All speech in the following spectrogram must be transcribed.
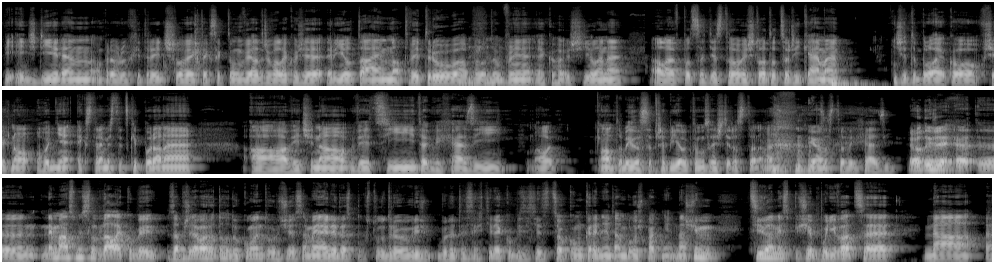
PhD, jeden opravdu chytrý člověk, tak se k tomu vyjadřoval jakože real time na Twitteru a bylo to úplně jako šílené, ale v podstatě z toho vyšlo to, co říkáme, že to bylo jako všechno hodně extremisticky podané a většina věcí tak vychází, ale No, to bych zase přebíhal, k tomu se ještě dostaneme, Jo. co z toho vychází. Jo, takže e, e, nemá smysl dál jakoby zapředávat do toho dokumentu, určitě sami najdete spoustu zdrojů, když budete se chtít jakoby zjistit, co konkrétně tam bylo špatně. Naším cílem je spíše podívat se na e,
